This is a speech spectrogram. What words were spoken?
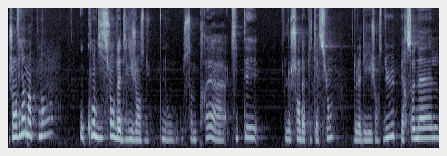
J'en viens maintenant aux conditions de la diligence due. Nous sommes prêts à quitter le champ d'application de la diligence due, personnel,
